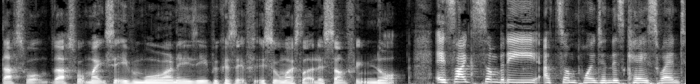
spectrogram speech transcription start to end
That's what that's what makes it even more uneasy because it, it's almost like there's something not. It's like somebody at some point in this case went,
